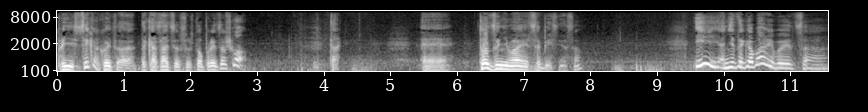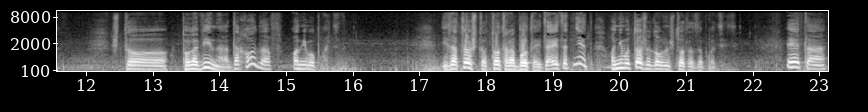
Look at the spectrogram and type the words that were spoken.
принести какое-то доказательство, что произошло. Так. Э, тот занимается бизнесом, и они договариваются, что половина доходов он ему платит. И за то, что тот работает, а этот нет, он ему тоже должен что-то заплатить. Это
